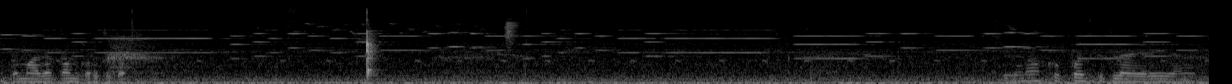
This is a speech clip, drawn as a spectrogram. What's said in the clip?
आता माझं काम करत होतं. शिवणा खूपच घेतला आहे रे यार.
